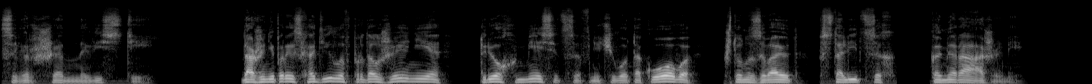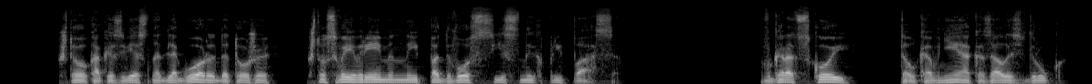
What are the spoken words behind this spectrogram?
совершенно вестей. Даже не происходило в продолжение трех месяцев ничего такого, что называют в столицах камеражами, что, как известно для города, тоже, что своевременный подвоз съестных припасов. В городской толковне оказалось вдруг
